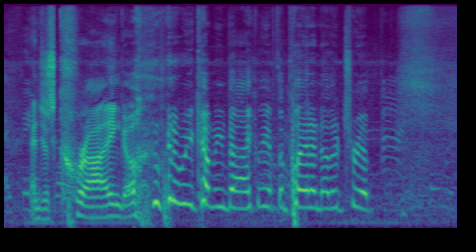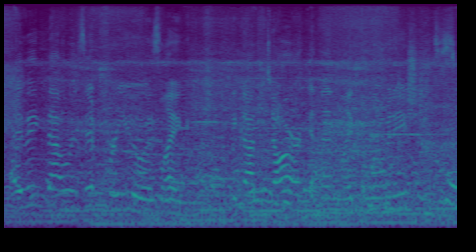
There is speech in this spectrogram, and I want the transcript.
I think and just cry and go, "When are we coming back? We have to plan another trip." I think that was it for you. Is like it got dark and then like Illuminations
